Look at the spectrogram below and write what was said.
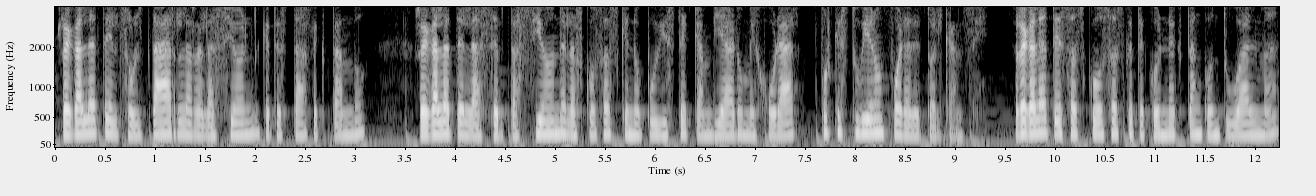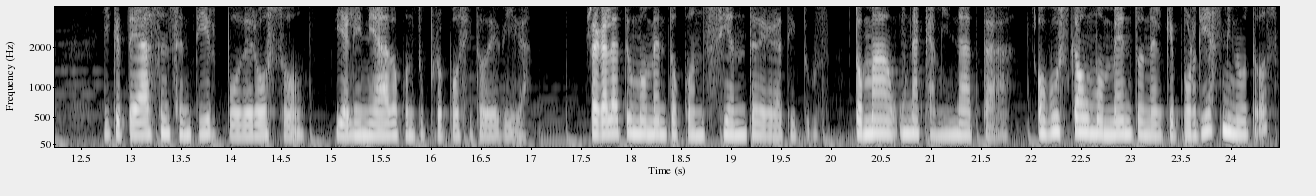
Regálate el soltar la relación que te está afectando. Regálate la aceptación de las cosas que no pudiste cambiar o mejorar porque estuvieron fuera de tu alcance. Regálate esas cosas que te conectan con tu alma y que te hacen sentir poderoso y alineado con tu propósito de vida. Regálate un momento consciente de gratitud. Toma una caminata o busca un momento en el que por 10 minutos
